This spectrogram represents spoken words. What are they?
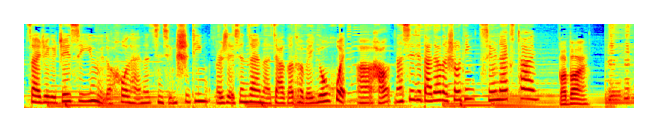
在这个 JC 英语的后台呢进行试听，而且现在呢价格特别优惠啊。好，那谢谢大家的收听，See you next time. Bye bye.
